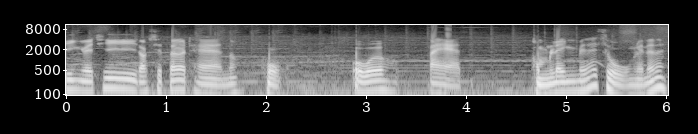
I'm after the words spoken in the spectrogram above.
ยิงไปที่ด็อกเชเตอร์แทนเนาะโหโอเวอร์แปดผมเล็งไม่ได้สูงเลยนะนะ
